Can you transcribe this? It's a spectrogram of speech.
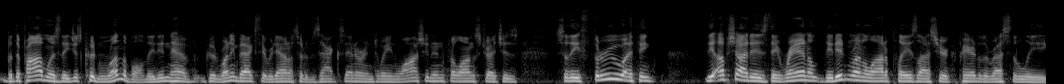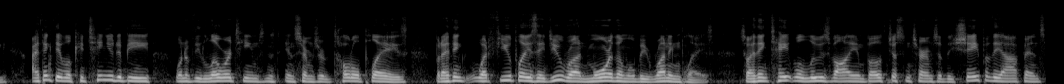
But the problem was they just couldn't run the ball. They didn't have good running backs. They were down to sort of Zach Zenner and Dwayne Washington for long stretches. So they threw I think the upshot is they ran they didn't run a lot of plays last year compared to the rest of the league. I think they will continue to be one of the lower teams in, in terms of total plays, but I think what few plays they do run, more of them will be running plays. So I think Tate will lose volume both just in terms of the shape of the offense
